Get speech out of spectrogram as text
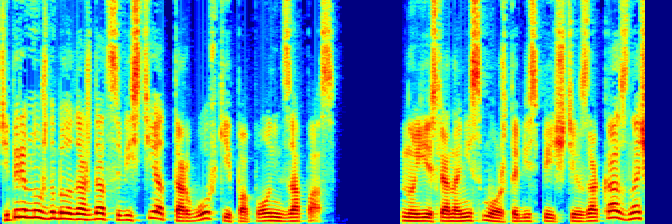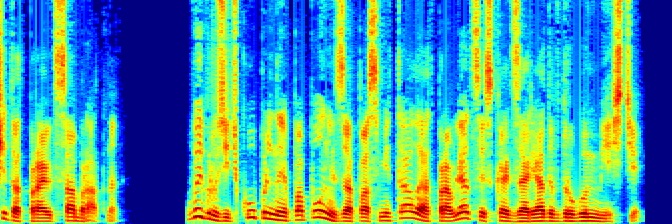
Теперь им нужно было дождаться вести от торговки и пополнить запас. Но если она не сможет обеспечить их заказ, значит отправиться обратно. Выгрузить купольное, пополнить запас металла и отправляться искать заряды в другом месте.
